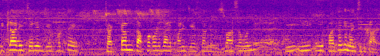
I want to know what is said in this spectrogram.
ఇట్లాంటి చర్యలు చేపడితే చట్టం తప్పకుండా దాన్ని పని చేస్తానని విశ్వాసం ఉంది. ఈ ఈ ఈ పద్ధతి మంచిది కాదు.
